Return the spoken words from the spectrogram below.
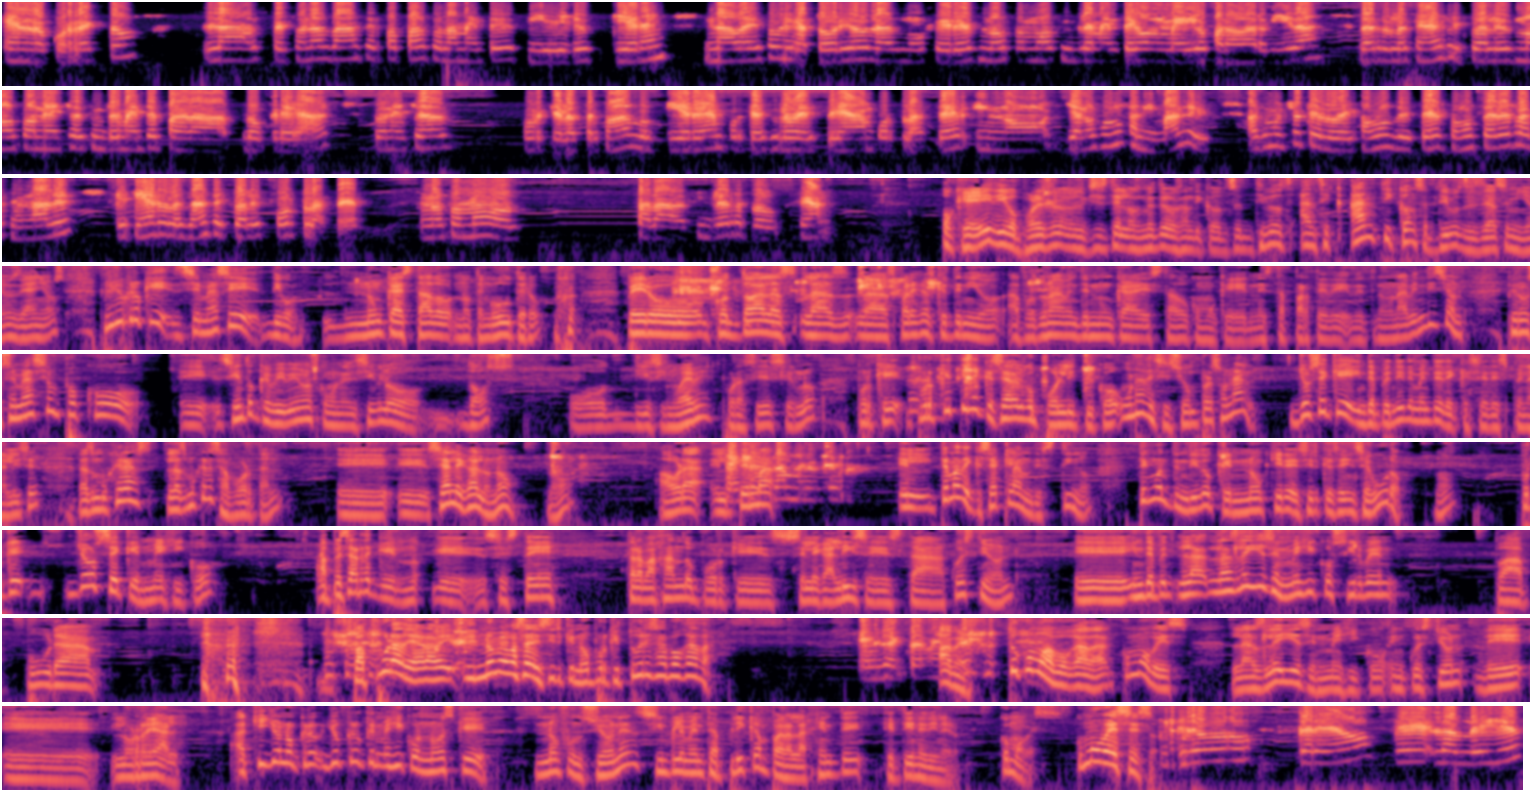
en lo correcto. Las personas van a ser papás solamente si ellos quieren. Nada es obligatorio. Las mujeres no somos simplemente un medio para dar vida. Las relaciones sexuales no son hechas simplemente para procrear. Son hechas porque las personas lo quieren, porque así lo desean, por placer y no, ya no somos animales. Hace mucho que lo dejamos de ser. Somos seres racionales que tienen relaciones sexuales por placer. No somos para simple reproducción. Ok, digo, por eso existen los métodos anticonceptivos, anticonceptivos desde hace millones de años. Pero yo creo que se me hace, digo, nunca he estado, no tengo útero, pero con todas las, las, parejas que he tenido, afortunadamente nunca he estado como que en esta parte de, tener una bendición. Pero se me hace un poco, eh, siento que vivimos como en el siglo II o XIX, por así decirlo, porque ¿por qué tiene que ser algo político una decisión personal? Yo sé que independientemente de que se despenalice, las mujeres, las mujeres abortan eh, eh, sea legal o no, ¿no? Ahora, el tema, el tema de que sea clandestino, tengo entendido que no quiere decir que sea inseguro, ¿no? Porque yo sé que en México, a pesar de que, se esté trabajando porque se legalice esta cuestión, eh, las leyes en México sirven pa pura... pa pura de árabe y no me vas a decir que no porque tú eres abogada. Exactamente. A ver, tú como abogada, ¿cómo ves las leyes en México en cuestión de eh, lo real. Aquí yo no creo, yo creo que en México no es que no funcionen, simplemente aplican para la gente que tiene dinero. ¿Cómo ves? ¿Cómo ves eso? Yo creo que las leyes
